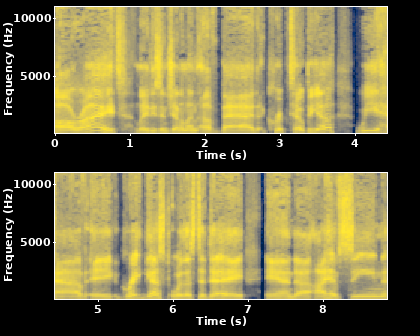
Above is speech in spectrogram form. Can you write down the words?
All right, ladies and gentlemen of Bad Cryptopia, we have a great guest with us today. And uh, I have seen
